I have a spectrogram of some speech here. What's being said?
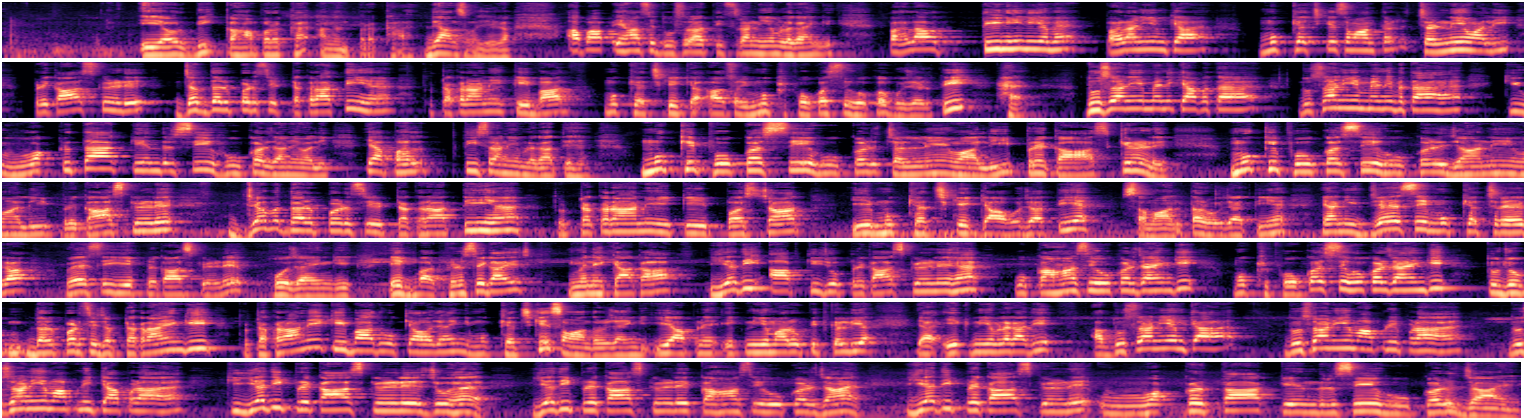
ए और बी कहाँ पर रखा है? अनंत पर रखा है। ध्यान समझिएगा। अब आप यहाँ से दूसरा, तीसरा नियम लगाएँगे। पहला तीन ही नियम है। पहला नियम क्या है? मुख्य अक्ष के समांतर चढ़ने वाली प्रकाश किरणें जब दर्पण से टकराती हैं तो टकराने के बाद मुख्य अक्ष के क्या सॉरी मुख्य फोकस से होकर गुजरती है। दूसरा नियम मैंने क्या बताया है? दूसरा नियम मैंने बताया है कि वक्रता केंद्र से होकर जाने वाली, या पहला तीसरा नियम लगाते हैं। मुख्य फोकस से होकर चलने वाली प्रकाश किरणें। मुख्य फोकस से होकर जाने वाली प्रकाश किरणें जब दर्पण से टकराती हैं तो टकराने के पश्चात ये मुख्य अक्ष के क्या हो जाती हैं? समांतर हो जाती हैं। यानी जैसे मुख्य अक्ष रहेगा, वैसे ये प्रकाश किरणें हो जाएँगी। एक बार फिर से गाइज़ मैंने क्या कहा? यदि आपकी जो प्रकाश किरणें हैं, वो कहाँ से होकर जाएँगी? मुख्य फोकस से होकर जाएँगी तो जो दर्पण से जब टकराएँगी तो टकराने के बाद वो क्या हो जाएँगी? मुख्य अक्ष के समांतर हो जाएँगी। ये आपने एक नियम आरोपित कर लिया, या एक नियम लगा दिए। अब दूसरा नियम क्या है? दूसरा नियम आपने पढ़ा है। दूसरा नियम आपने क्या पढ़ा है? कि यदि प्रकाश किरणें जो है, यदि प्रकाश किरणें कहाँ से होकर जाएँ? यदि प्रकाश किरणें वक्रता केंद्र से होकर जाएँ।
